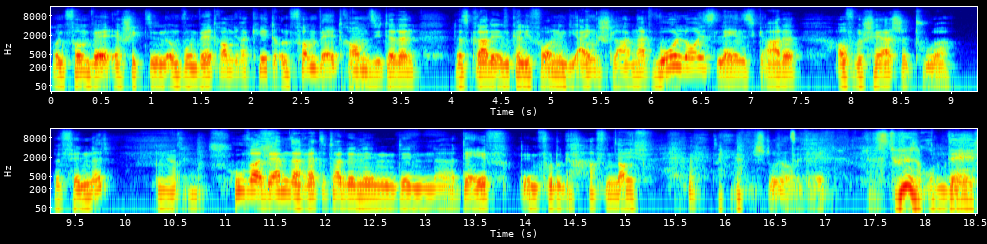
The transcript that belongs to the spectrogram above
und vom Welt, er schickt sie in irgendwo in den Weltraum, die Rakete, und vom Weltraum sieht er dann, dass gerade in Kalifornien die eingeschlagen hat, wo Lois Lane sich gerade auf Recherchetour befindet. Ja. Hoover Dam, da rettet er den, den, den äh, Dave, den Fotografen noch. Studio um Dave. Was bist du denn rum, Dave?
